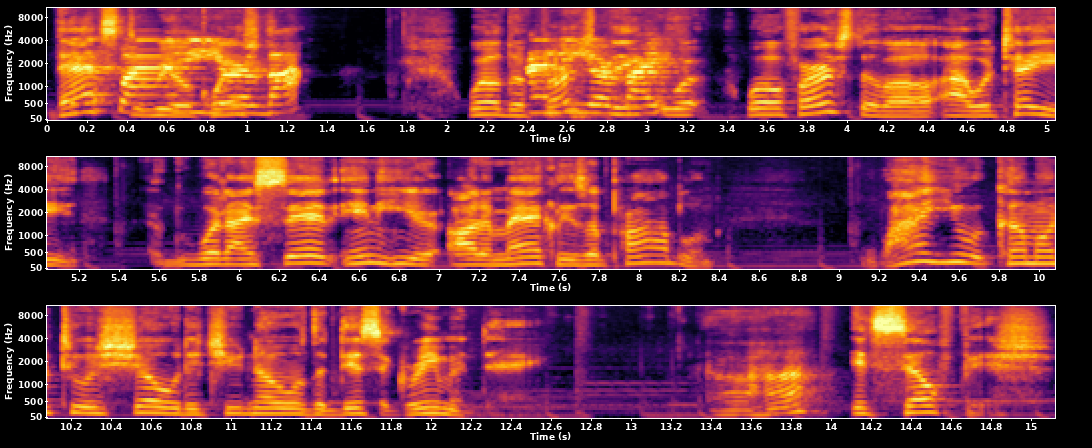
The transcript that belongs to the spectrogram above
That's, that's the real question. Well, the I first thing, well, well, first of all, I would tell you what I said in here automatically is a problem. Why you would come onto a show that you know is a disagreement day? Uh huh. It's selfish.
